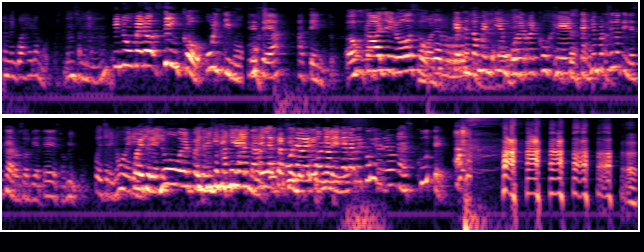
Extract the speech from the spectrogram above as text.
un lenguaje del amor, por supuesto. Y número 5, último, que sea atento. caballeroso, Caballeroso. que se tome el tiempo de recogerte. No importa si no tienes carros, olvídate de eso, amigo. Puede ser en Uber. Puede ser en Uber, puede ser en incluso bicicleta. caminando. En la estación Una vez a una amiga la recogieron en una scooter.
